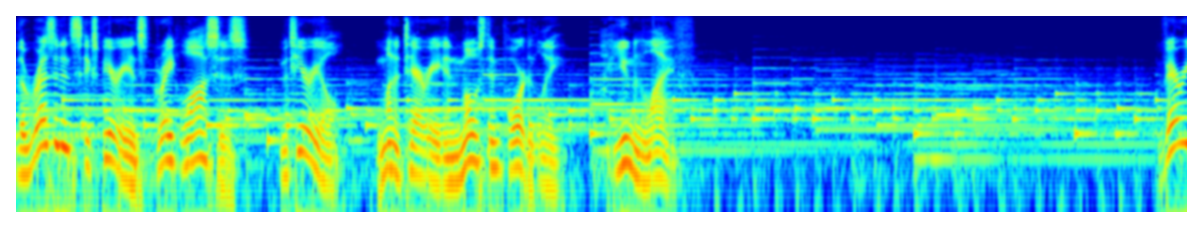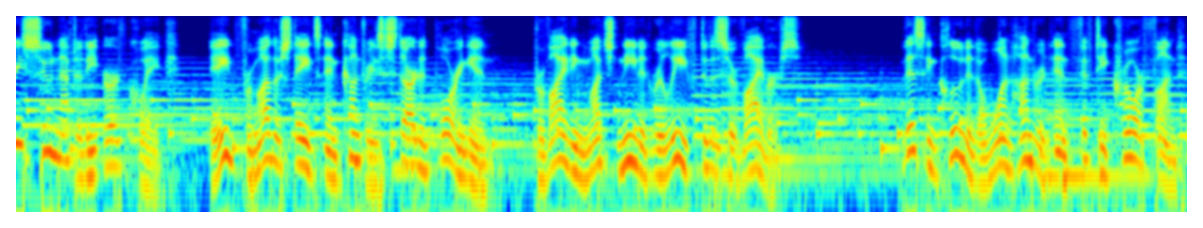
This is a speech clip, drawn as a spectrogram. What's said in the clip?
The residents experienced great losses, material, monetary and most importantly, human life. Very soon after the earthquake, aid from other states and countries started pouring in, providing much needed relief to the survivors. This included a 150 crore fund,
